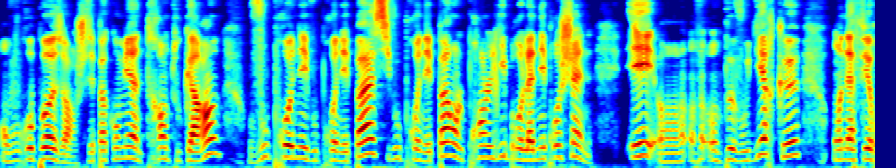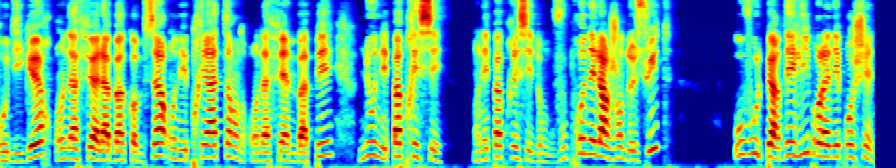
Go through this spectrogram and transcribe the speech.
On vous propose, alors je sais pas combien, 30 ou 40. Vous prenez, vous prenez pas. Si vous prenez pas, on le prend libre l'année prochaine. Et on, peut vous dire que on a fait Rudiger, on a fait Alaba comme ça, on est prêt à attendre. On a fait Mbappé. Nous on n'est pas pressé. On n'est pas pressé. Donc vous prenez l'argent de suite ou vous le perdez libre l'année prochaine.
